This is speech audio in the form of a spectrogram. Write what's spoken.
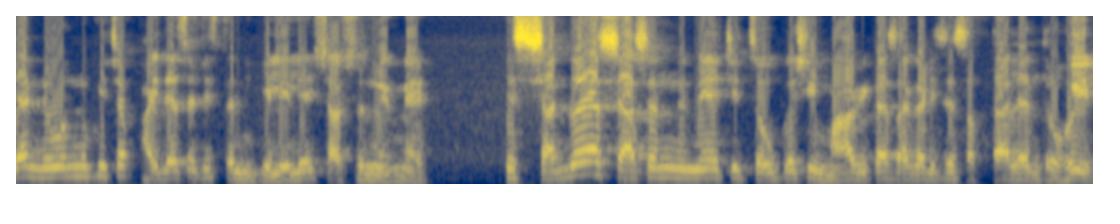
या निवडणुकीच्या फायद्यासाठीच त्यांनी केलेले शासन निर्णय आहेत. हे सगळ्या शासन निर्णयाची चौकशी महाविकास आघाडीचे सत्ता आल्यानंतर होईल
